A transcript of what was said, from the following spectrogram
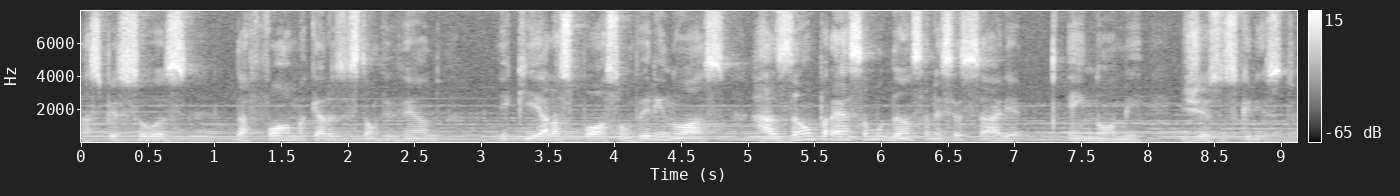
as pessoas da forma que elas estão vivendo e que elas possam ver em nós razão para essa mudança necessária em nome de Jesus Cristo.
